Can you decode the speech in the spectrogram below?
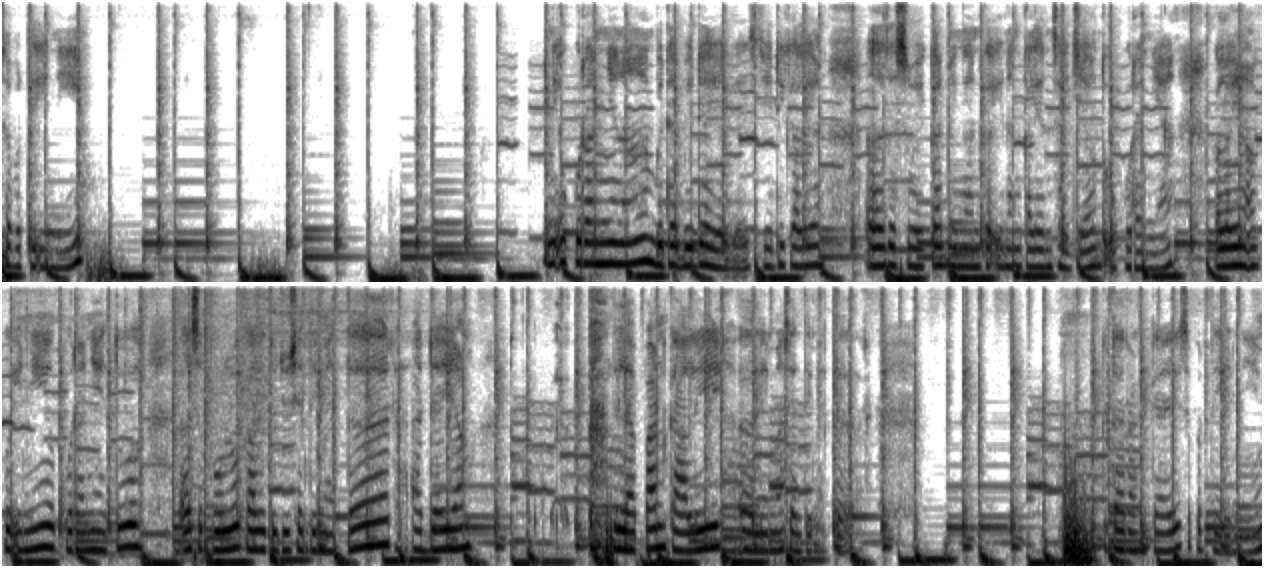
seperti ini. Ini ukurannya beda-beda ya guys. Jadi kalian e, sesuaikan dengan keinginan kalian saja untuk ukurannya. Kalau yang aku ini ukurannya itu e, 10 kali 7 cm ada yang 8 kali 5 eh, cm kita rangkai seperti ini.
